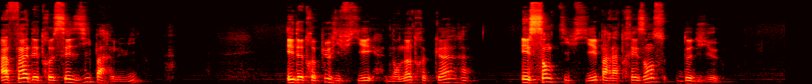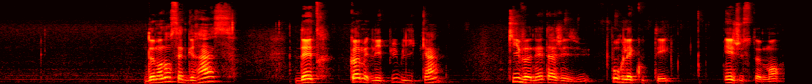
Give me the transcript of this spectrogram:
afin d'être saisis par lui et d'être purifiés dans notre cœur et sanctifiés par la présence de Dieu. Demandons cette grâce d'être comme les publicains qui venaient à Jésus pour l'écouter et justement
